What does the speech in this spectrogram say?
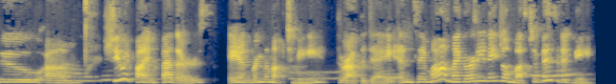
who um, she would find feathers and bring them up to me throughout the day and say, Mom, my guardian angel must have visited me.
